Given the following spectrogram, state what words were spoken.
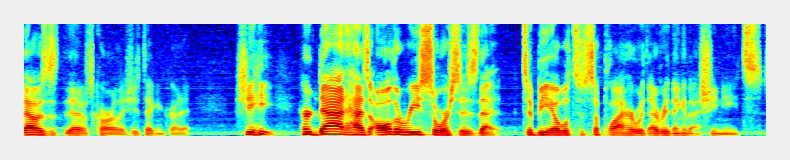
That was that was Carly. She's taking credit. She her dad has all the resources that to be able to supply her with everything that she needs.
